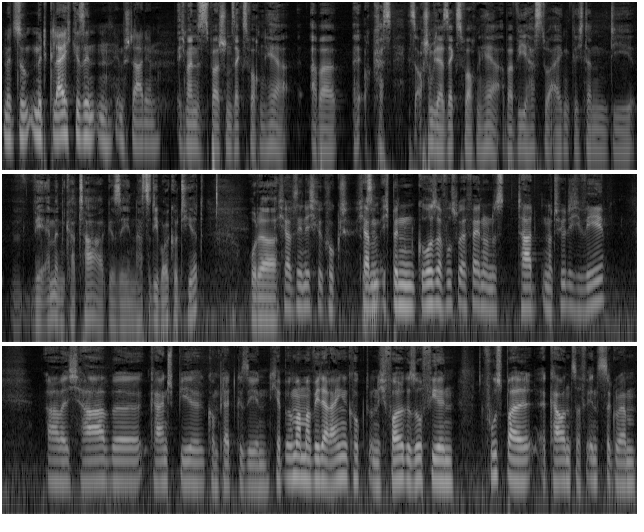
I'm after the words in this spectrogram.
mit, so mit Gleichgesinnten im Stadion. Ich meine, es ist zwar schon sechs Wochen her, aber oh krass, ist auch schon wieder sechs Wochen her. Aber wie hast du eigentlich dann die WM in Katar gesehen? Hast du die boykottiert? Oder Ich habe sie nicht geguckt. Ich, Das hab, ich bin ein großer Fußballfan und es tat natürlich weh, aber ich habe kein Spiel komplett gesehen. Ich habe immer mal wieder reingeguckt und ich folge so vielen Fußball-Accounts auf Instagram,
